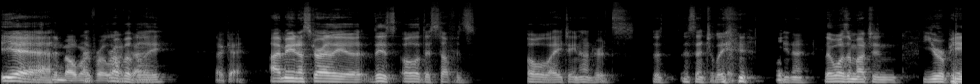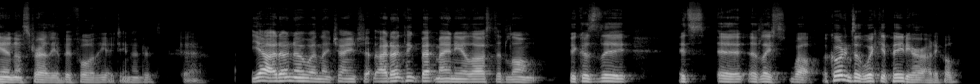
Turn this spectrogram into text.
yeah, it's been Melbourne for a long time. probably. okay. I mean, Australia. This all of this stuff is all 1800s uh, essentially. you know, there wasn't much in European Australia before the 1800s. Yeah. Yeah, I don't know when they changed it. I don't think Batmania lasted long because the it's uh, at least well, according to the Wikipedia article,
